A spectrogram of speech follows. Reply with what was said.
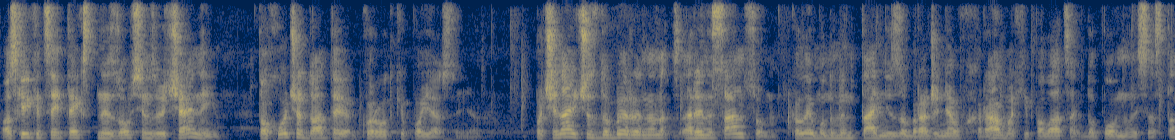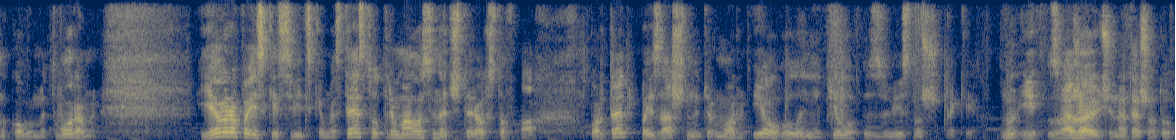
Оскільки цей текст не зовсім звичайний, то хочу дати коротке пояснення. Починаючи з доби Ренесансу, коли монументальні зображення в храмах і палацах доповнилися станковими творами, європейське світське мистецтво трималося на чотирьох стовпах: портрет, пейзаж, натюрмор і оголене тіло, звісно ж таки. Ну і зважаючи на те, що тут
